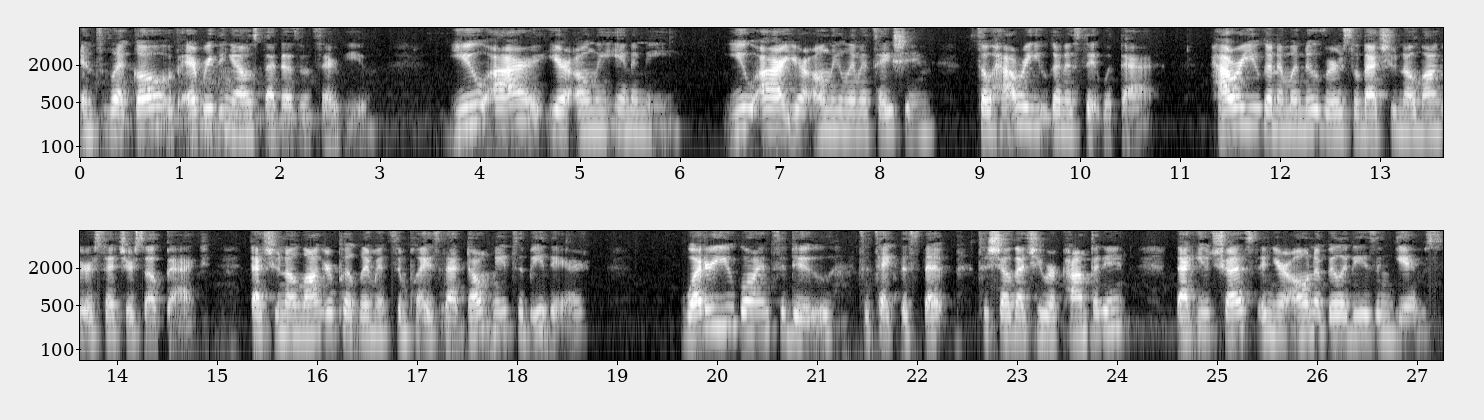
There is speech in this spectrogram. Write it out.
and to let go of everything else that doesn't serve you. You are your only enemy. You are your only limitation. So, how are you going to sit with that? How are you going to maneuver so that you no longer set yourself back? That you no longer put limits in place that don't need to be there? What are you going to do to take the step to show that you are confident, that you trust in your own abilities and gifts,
